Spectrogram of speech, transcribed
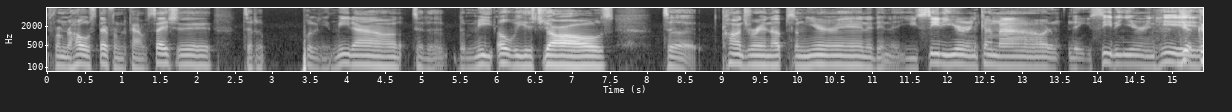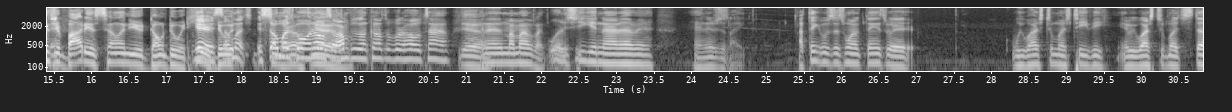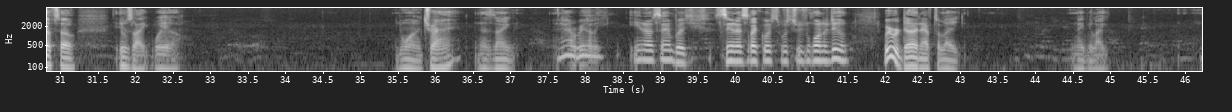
from the whole stuff, from the conversation to the pulling your meat out to the the meat over his jaws to conjuring up some urine and then you see the urine come out and then you see the urine hit because your body is telling you don't do it yeah, here. it's do so it much. It's so much going else. on. So I'm just uncomfortable the whole time. Yeah. And then my mom was like, "What is she getting out of it?" And it was just like, I think it was just one of the things where we watched too much TV and we watched too much stuff. So it was like, well, you want to try it? And it's like, not really. You know what I'm saying? But seeing that's like what what you want to do. We were done after like maybe like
